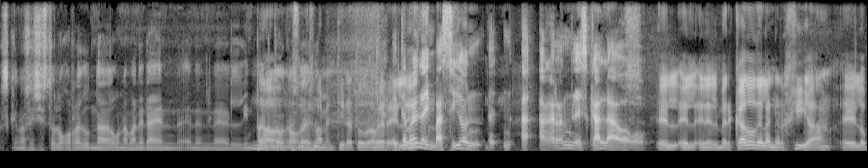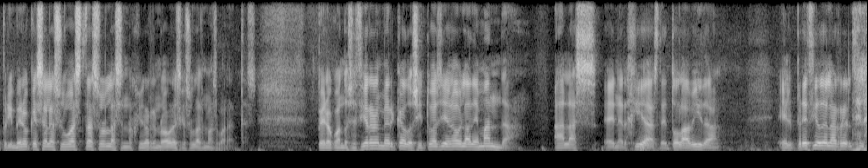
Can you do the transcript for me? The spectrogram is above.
es que no sé si esto luego redunda de alguna manera en, el impacto no, Es, una mentira todo. A ver, el, tema de la invasión eh, a, gran escala o el, en el mercado de la energía eh, lo primero que sale a subasta son las energías renovables que son las más baratas. Pero cuando se cierra el mercado si tú has llegado la demanda a las energías de toda la vida el precio de la, de la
